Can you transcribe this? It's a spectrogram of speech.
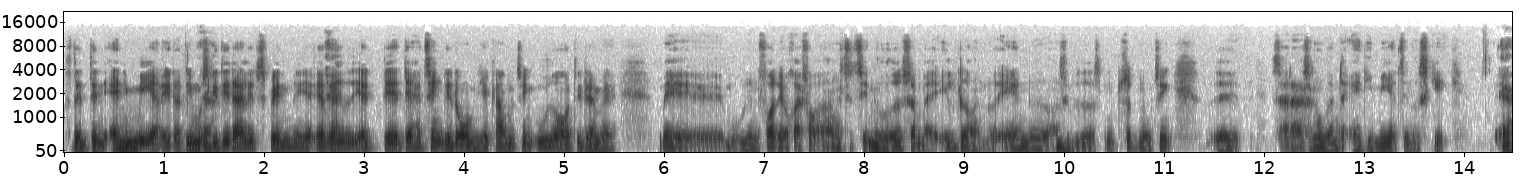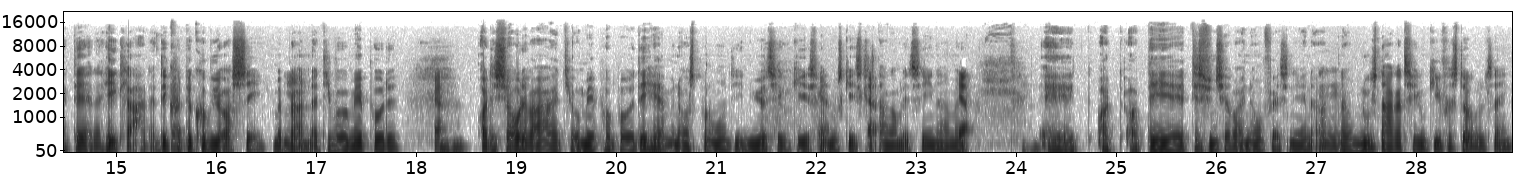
så den, den animerer lidt, og det er måske Ja. ja. det, der er lidt spændende. Jeg, jeg ved, jeg, det, det har jeg tænkt lidt over med de her gamle ting, udover det der med, med øh, muligheden for at lave reference til mm. noget, som er ældre end noget andet, og så videre, sådan, sådan nogle ting. Øh, så er der altså nogle af dem, der animerer til noget skæg. Ja, det er der helt klart. Det, ja. det kunne vi jo også se med børn, at de var med på det. Ja. Og det sjove det var jo, at de var med på både det her, men også på nogle af de nyere teknologier, som Ja. vi måske skal Ja. snakke om lidt senere. Men, Ja. øh, og og det, det synes jeg var enormt fascinerende. Og Mm. når vi nu snakker teknologiforståelse, ikke,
